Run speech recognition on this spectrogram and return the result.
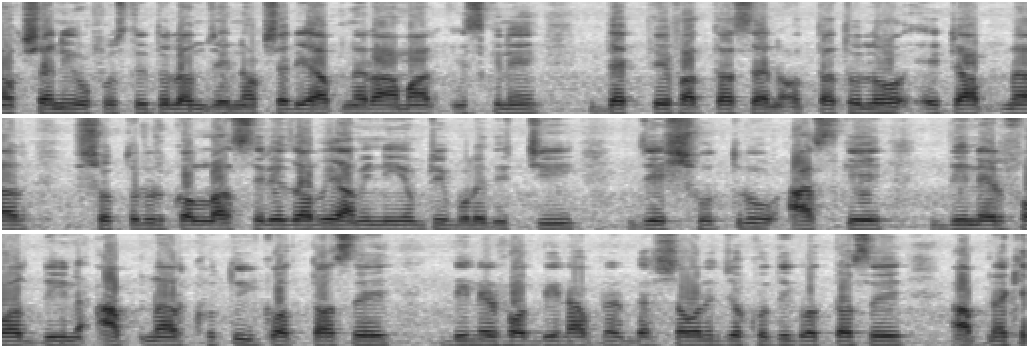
নকশা নিয়ে উপস্থিত হলাম, যে নকশাটি আপনারা আমার স্ক্রিনে দেখতে পারতেছেন। অর্থাৎ হলো, এটা আপনার শত্রুর কল্লা সেরে যাবে, আমি নিয়মটি বলে দিচ্ছি যে শত্রু আজকে দিনের পর দিন আপনার ক্ষতি করতেছে দিনের পর দিন আপনার ব্যবসা বাণিজ্য ক্ষতি করতেছে, আপনাকে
